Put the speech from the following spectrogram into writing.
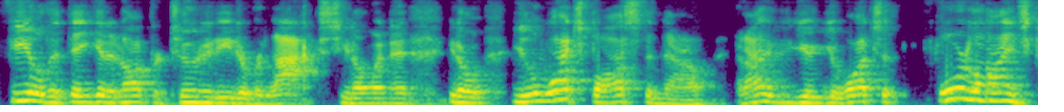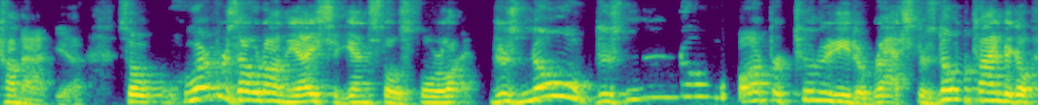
feel that they get an opportunity to relax. You know, and you know you watch Boston now, and I you, you watch it. Four lines come at you. So whoever's out on the ice against those four lines, there's no there's no opportunity to rest. There's no time to go.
